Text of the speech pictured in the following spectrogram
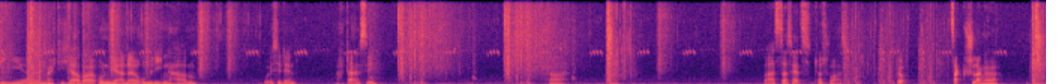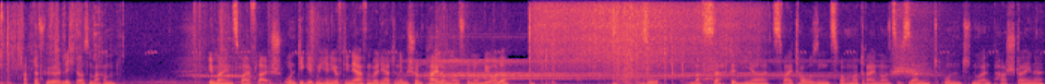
die äh, möchte ich hier aber ungern rumliegen haben. Wo ist sie denn? Ach, da ist sie. War es das jetzt? Das war's. Jo. Zack, Schlange. Hab dafür Licht ausmachen. Immerhin zwei Fleisch. Und die geht mir hier nicht auf die Nerven, weil die hatte nämlich schon Peilungen aufgenommen, die Olle. So, was sagt denn hier 2293 Sand und nur ein paar Steine.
